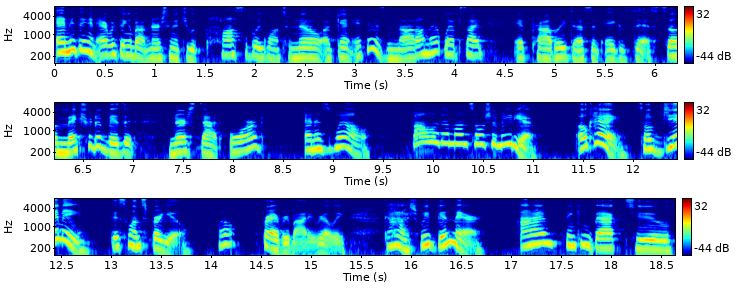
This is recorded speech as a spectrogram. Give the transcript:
anything and everything about nursing that you would possibly want to know. Again, if it is not on that website, it probably doesn't exist. So make sure to visit nurse.org and as well, follow them on social media. Okay, so Jimmy, this one's for you. Well, for everybody, really. Gosh, we've been there. I'm thinking back to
